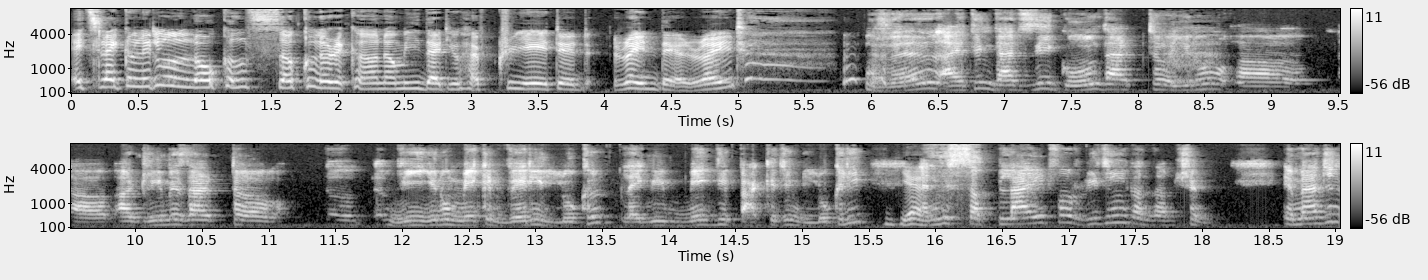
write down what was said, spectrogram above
It's like a little local circular economy that you have created right there, right? well, I think that's the goal that uh, you know uh, uh, our dream is that uh, we you know make it very local. Like we make the packaging locally. Yes. and we supply it for regional consumption imagine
